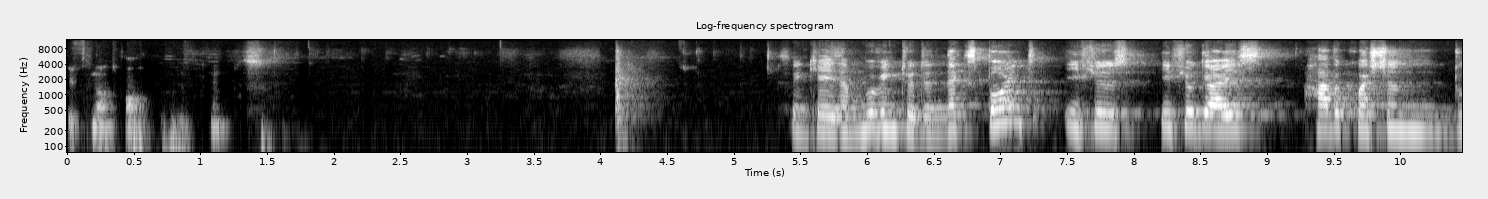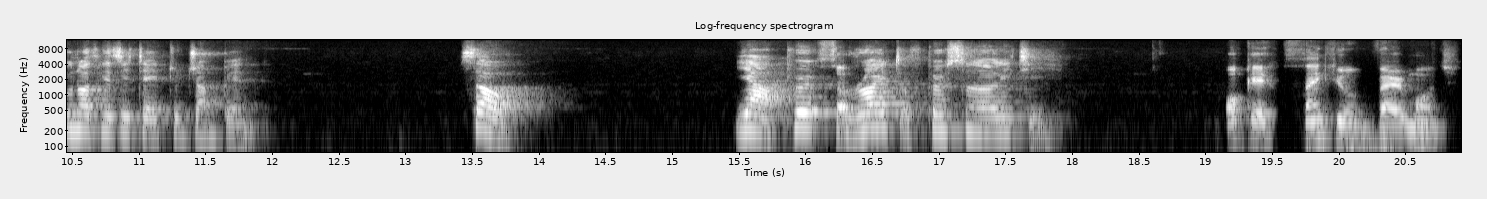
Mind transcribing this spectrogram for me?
if not all. So in case I'm moving to the next point, if you if you guys have a question, do not hesitate to jump in. So Yeah, per, So- right of personality. Okay, thank you very much.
